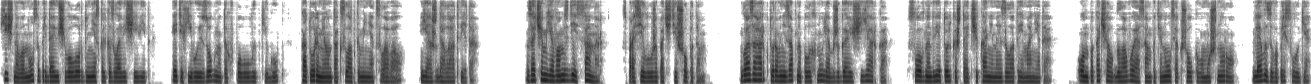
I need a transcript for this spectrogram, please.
хищного носа, придающего лорду несколько зловещий вид, этих его изогнутых в полуулыбке губ, которыми он так сладко меня целовал, я ждала ответа. «Зачем я вам здесь, Саннар?» — спросила уже почти шепотом. Глаза Арктура внезапно полыхнули обжигающе ярко, словно две только что отчеканенные золотые монеты. Он покачал головой, а сам потянулся к шелковому шнуру для вызова прислуги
